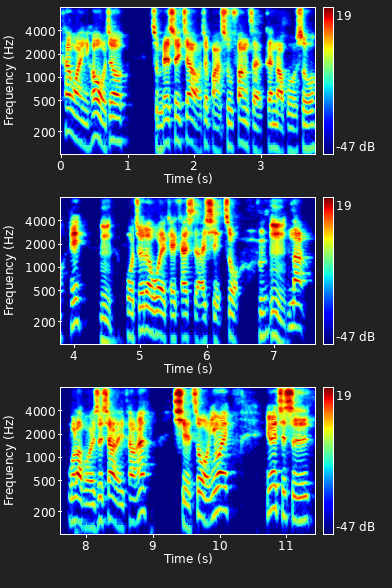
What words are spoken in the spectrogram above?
看完以后我就准备睡觉，我就把书放着，跟老婆说：“哎，嗯，我觉得我也可以开始来写作。”嗯嗯，那我老婆也是吓了一跳，哎，写作，因为因为其实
